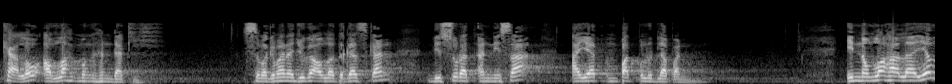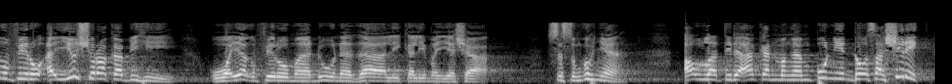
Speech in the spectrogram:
kalau Allah menghendaki. Sebagaimana juga Allah tegaskan di surat An-Nisa ayat 48. Innallaha la yaghfiru ayyushraka bihi wa yaghfiru ma duna dzalika liman yasha. Sesungguhnya Allah tidak akan mengampuni dosa syirik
